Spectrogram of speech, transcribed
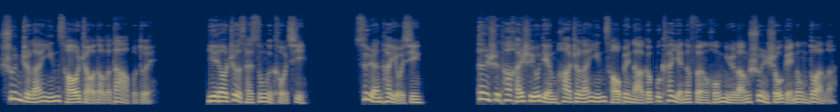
顺着蓝银草找到了大部队，叶耀这才松了口气。虽然他有心，但是他还是有点怕这蓝银草被哪个不开眼的粉红女郎顺手给弄断了，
